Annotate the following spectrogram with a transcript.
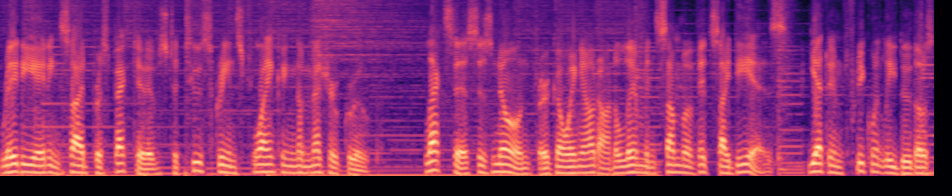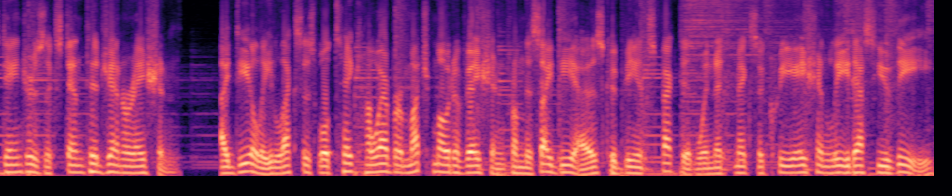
radiating side perspectives to two screens flanking the measure group. Lexus is known for going out on a limb in some of its ideas, yet infrequently do those dangers extend to generation. Ideally Lexus will take however much motivation from this idea as could be expected when it makes a creation lead SUV,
